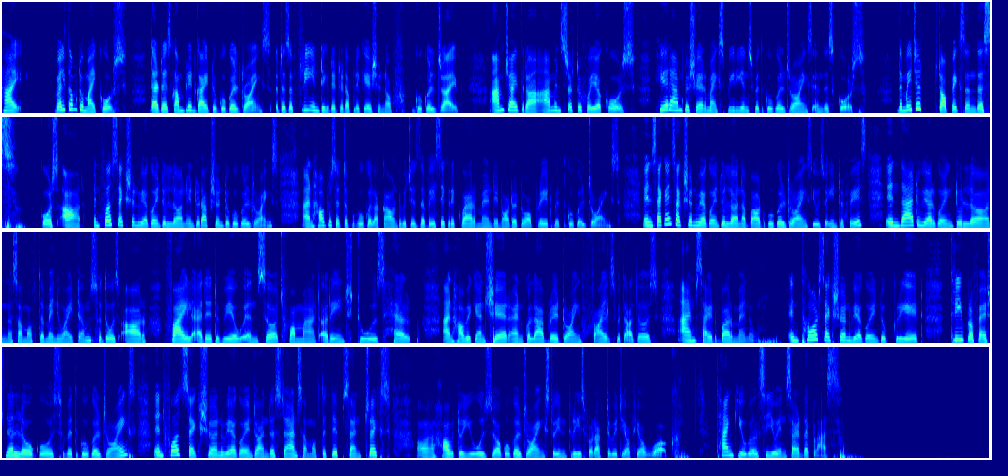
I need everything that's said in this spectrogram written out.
Hi, welcome to my course that is Complete Guide to Google Drawings. It is a free integrated application of Google Drive. I'm Chaitra, I'm instructor for your course. Here I am to share my experience with Google Drawings in this course. The major topics in this course are in first section we are going to learn introduction to google drawings and how to set up a google account which is the basic requirement in order to operate with google drawings. In second section we are going to learn about google drawings user interface. In that we are going to learn some of the menu items. Those are file edit view insert format arrange tools help and how we can share and collaborate drawing files with others and sidebar menu. In third section we are going to create three professional logos with Google Drawings. In fourth section, we are going to understand some of the tips and tricks on how to use your Google Drawings to increase productivity of your work. Thank you. We'll see you inside the class.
